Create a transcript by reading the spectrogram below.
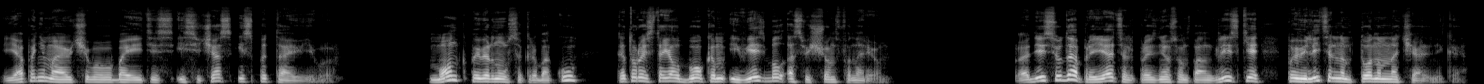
Я понимаю, чего вы боитесь, и сейчас испытаю его. Монк повернулся к рыбаку, который стоял боком и весь был освещен фонарем. «Поди сюда, приятель», — произнес он по-английски повелительным тоном начальника.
